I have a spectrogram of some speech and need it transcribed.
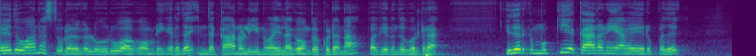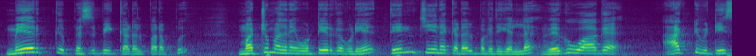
ஏதுவான சூழல்கள் உருவாகும் அப்படிங்கிறத இந்த காணொளியின் வாயிலாக உங்கள் கூட நான் பகிர்ந்து கொள்கிறேன் இதற்கு முக்கிய காரணியாக இருப்பது மேற்கு பசிபிக் கடல் பரப்பு மற்றும் அதனை ஒட்டியிருக்கக்கூடிய தென் சீன கடல் பகுதிகளில் வெகுவாக ஆக்டிவிட்டீஸ்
